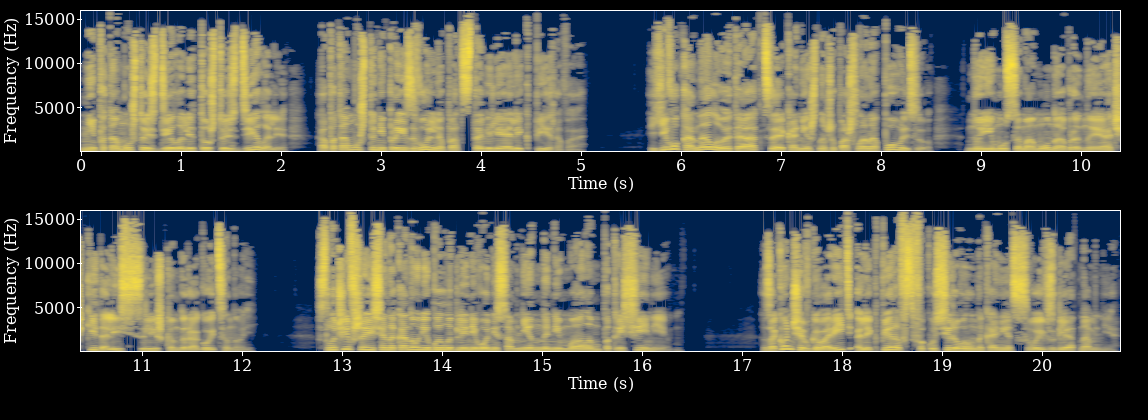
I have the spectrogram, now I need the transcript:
Не потому, что сделали то, что сделали, а потому, что непроизвольно подставили Аликперова. Его каналу эта акция, конечно же, пошла на пользу, но ему самому набранные очки дались слишком дорогой ценой. Случившееся накануне было для него, несомненно, немалым потрясением. Закончив говорить, Олег Перов сфокусировал, наконец, свой взгляд на мне.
